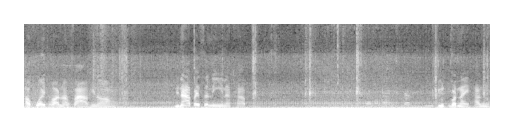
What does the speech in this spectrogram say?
เอากล้วยทอดมาฝากพี่น้อง อยู่หน้าไปรษณีย์นะครับ หยุดวันไหนครับนี่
